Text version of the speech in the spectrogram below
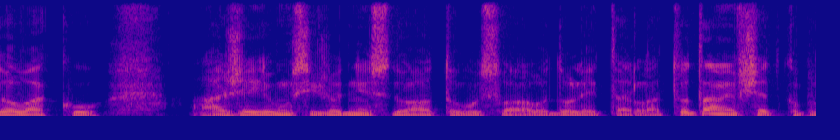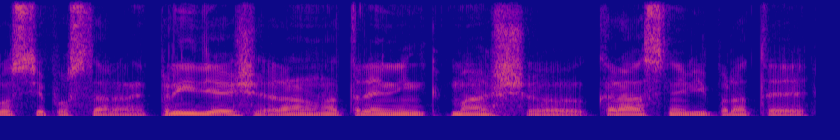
do vaku a že ju musíš odniesť do autobusu alebo do lietadla. To tam je všetko proste postarané. Prídeš ráno na tréning, máš krásne vypraté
